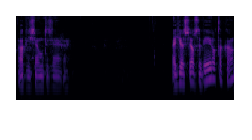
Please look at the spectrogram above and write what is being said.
had ik niet zo moeten zeggen. Weet je dat zelfs de wereld dat kan?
